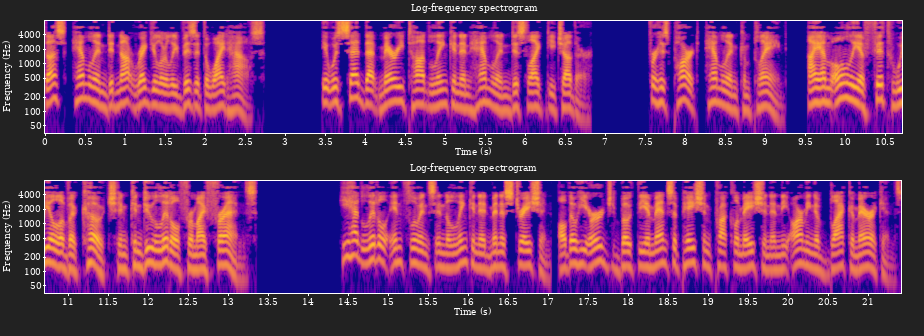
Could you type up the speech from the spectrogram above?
thus, Hamlin did not regularly visit the White House. It was said that Mary Todd Lincoln and Hamlin disliked each other. For his part, Hamlin complained, "'I am only a fifth wheel of a coach and can do little for my friends.'" He had little influence in the Lincoln administration, although he urged both the Emancipation Proclamation and the arming of black Americans.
